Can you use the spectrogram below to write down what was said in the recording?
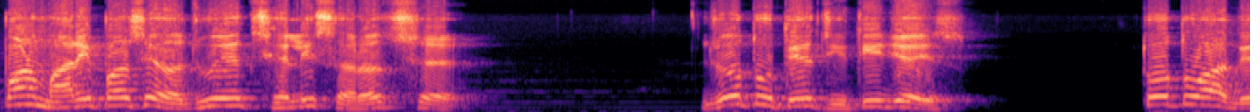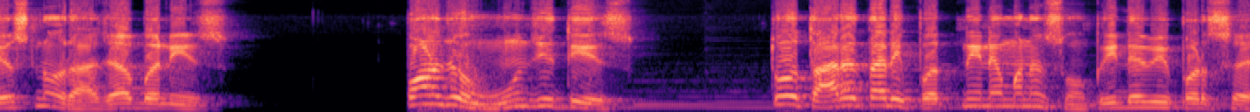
પણ મારી પાસે હજુ એક છેલ્લી શરત છે. જો તું તે જીતી જઈશ તો તું આ દેશનો રાજા બનીશ. પણ જો હું જીતીશ, તો તારે તારી પત્નીને મને સોંપી દેવી પડશે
